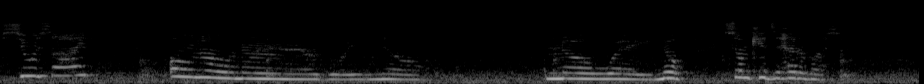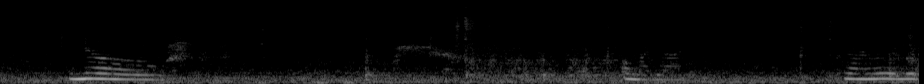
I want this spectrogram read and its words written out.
Suicide? Oh, no, no, boys, no. No way. No. Some kid's ahead of us. No. Oh my god. Come on, really.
